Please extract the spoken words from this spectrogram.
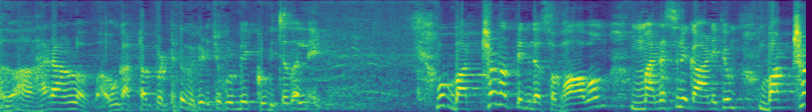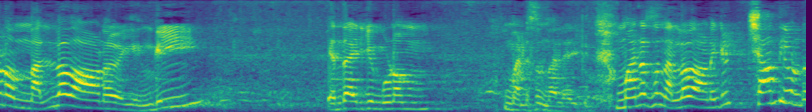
അത് ആഹാരമാണല്ലോ അവൻ കഷ്ടപ്പെട്ട് മേടിച്ചു കൊണ്ട് കുടിച്ചതല്ലേ. അപ്പോൾ ഭക്ഷണത്തിന്റെ സ്വഭാവം മനസ്സിന് കാണിക്കും. ഭക്ഷണം നല്ലതാണ് എങ്കിൽ എന്തായിരിക്കും ഗുണം? മനസ്സ് നല്ലതായിരിക്കും. മനസ്സ് നല്ലതാണെങ്കിൽ ശാന്തിയുണ്ട്.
